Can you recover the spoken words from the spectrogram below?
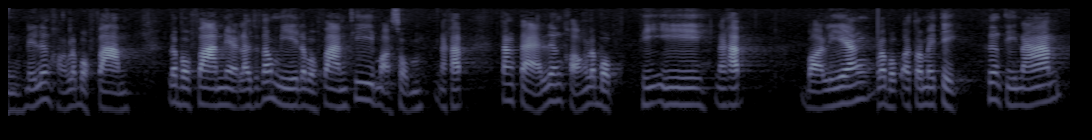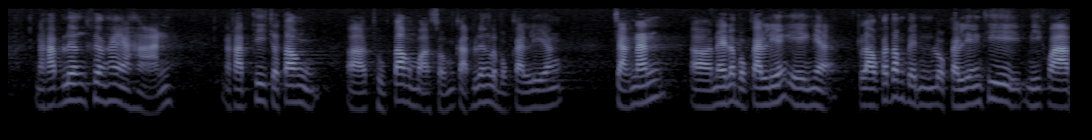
1 ในเรื่องของระบบฟาร์ม ระบบฟาร์มเนี่ยเราจะต้องมีระบบฟาร์มที่เหมาะสมนะครับตั้งแต่เรื่องของระบบ PE นะครับบ่อเลี้ยง ระบบอัตโนมัติเครื่องตีน้ำนะครับเรื่องเครื่องให้อาหารนะครับที่จะต้องอถูกต้องเหมาะสมกับเรื่องระบบการเลี้ยง จากนั้นในระบบการเลี้ยงเองเนี่ยเราก็ต้องเป็นระบบการเลี้ยงที่มีความ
